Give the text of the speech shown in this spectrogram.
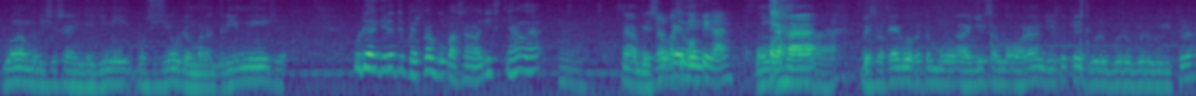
gue gak mau disusahin kayak gini posisinya udah mana gerimis ya udah akhirnya tuh Vespa gue pasang lagi nyala Hmm. Nah Besok besoknya kasih nih. kopi kan? Enggak. Besoknya gue ketemu lagi sama orang di itu kayak guru-guru guru gitu lah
